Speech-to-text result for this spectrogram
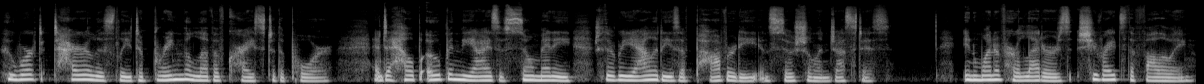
who worked tirelessly to bring the love of Christ to the poor and to help open the eyes of so many to the realities of poverty and social injustice. In one of her letters, she writes the following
